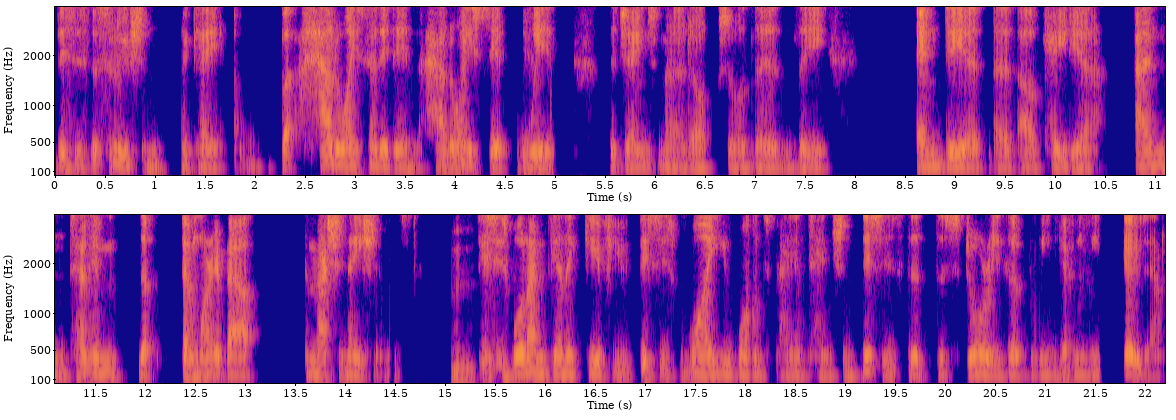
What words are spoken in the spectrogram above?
this is the solution okay? But how do i sell it in? How do i sit yeah. with the james murdochs or the the md at, at arcadia and tell him that don't worry about the machinations. Mm. this is what i'm going to give you. This is why you want to pay attention. This is the the story that we, yes. we need to go down.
